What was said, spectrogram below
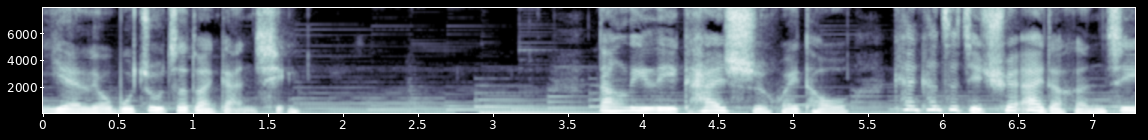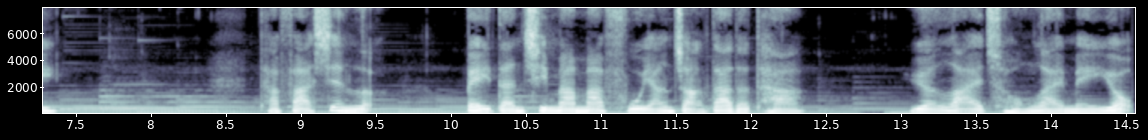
也留不住这段感情。当莉莉开始回头看看自己缺爱的痕迹，她发现了被单亲妈妈抚养长大的她，原来从来没有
